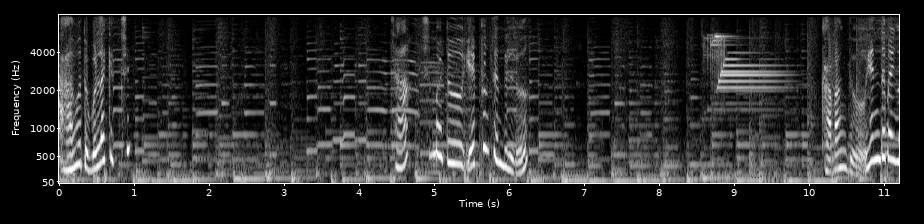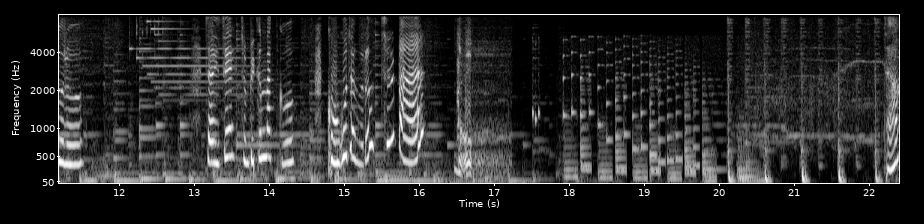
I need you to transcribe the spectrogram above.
아무도 몰랐겠지? 신발도 예쁜 샌들로. 가방도 핸드백으로. 자, 이제 준비 끝났고 고고장으로 출발. 자,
